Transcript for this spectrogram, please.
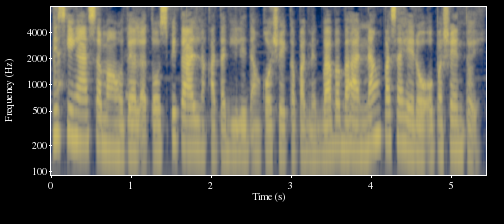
Miski nga sa mga hotel at ospital, nakatagilid ang kotse kapag nagbababahan ng pasahero o pasyente.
